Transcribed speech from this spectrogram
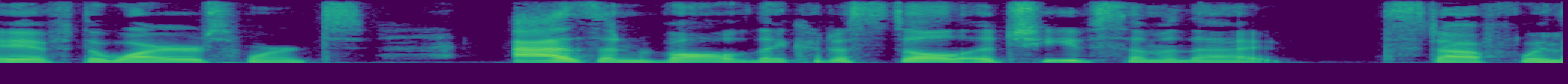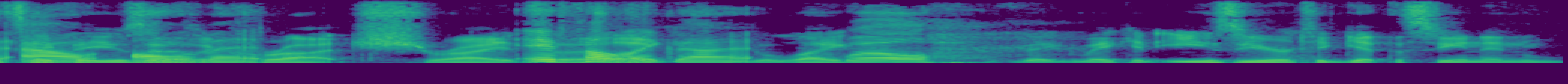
if the wires weren't as involved. They could have still achieved some of that stuff it's without like they use all it of as a it. crutch, right? It To, felt like that. Like Well- they make it easier to get the scene in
